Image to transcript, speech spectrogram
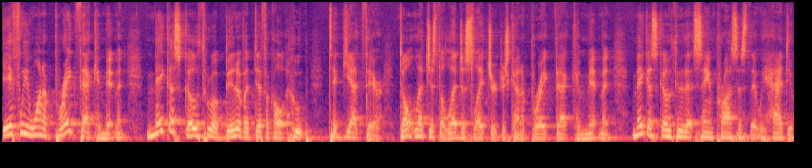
If we want to break that commitment, make us go through a bit of a difficult hoop to get there. Don't let just the legislature just kind of break that commitment. Make us go through that same process that we had to.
